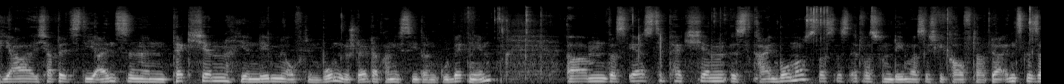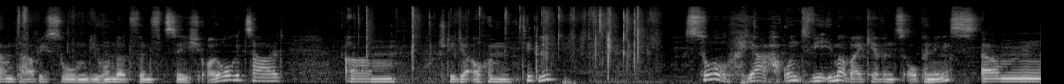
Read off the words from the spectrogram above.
ja, ich habe jetzt die einzelnen Päckchen hier neben mir auf den Boden gestellt, da kann ich sie dann gut wegnehmen. Ähm, das erste Päckchen ist kein Bonus, das ist etwas von dem, was ich gekauft habe. Ja, insgesamt habe ich so um die 150 Euro gezahlt. Ähm, steht ja auch im Titel. So, ja, und wie immer bei Kevins Openings ähm,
